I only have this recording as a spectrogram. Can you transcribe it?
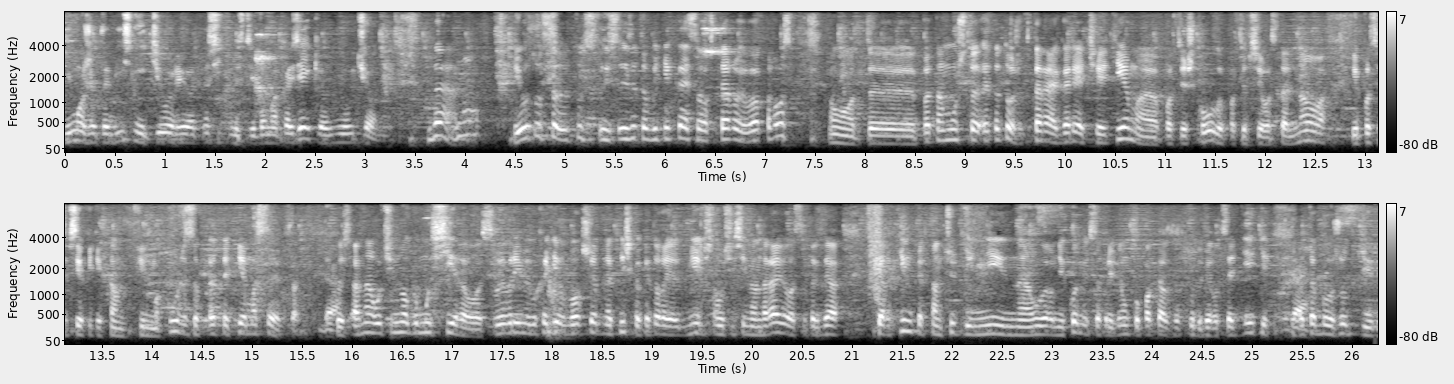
не может объяснить теорию относительности домохозяйки, он не ученый. Да. Ну. И вот тут, тут из, из этого вытекает сразу второй вопрос, вот, э, потому что это тоже вторая горячая тема после школы, после всего остального и после всех этих там фильмов ужасов, это тема секса. Да. То есть она очень много муссировалась. В свое время выходила волшебная книжка, которая мне лично очень сильно нравилась, и тогда в картинках там чуть ли не на уровне комиксов ребенку показывают, откуда берутся дети. Да. Это был жуткий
